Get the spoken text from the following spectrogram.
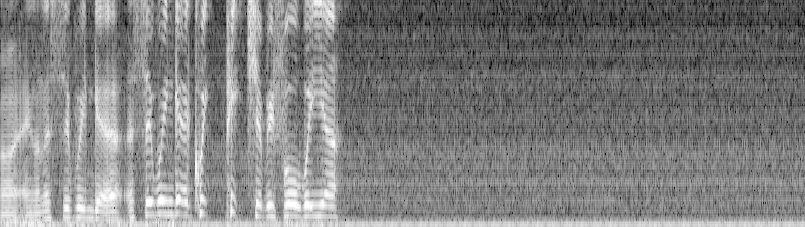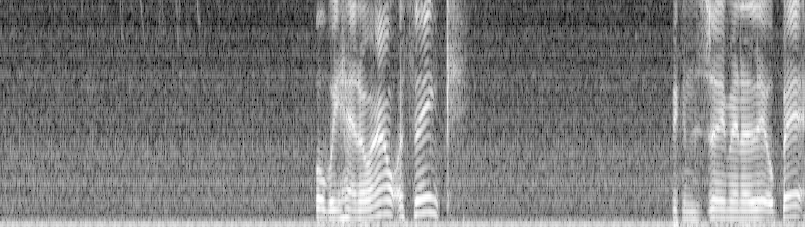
Alright, hang on, let's see if we can get a let's see if we can get a quick picture before we uh Before we head out, I think. We can zoom in a little bit.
